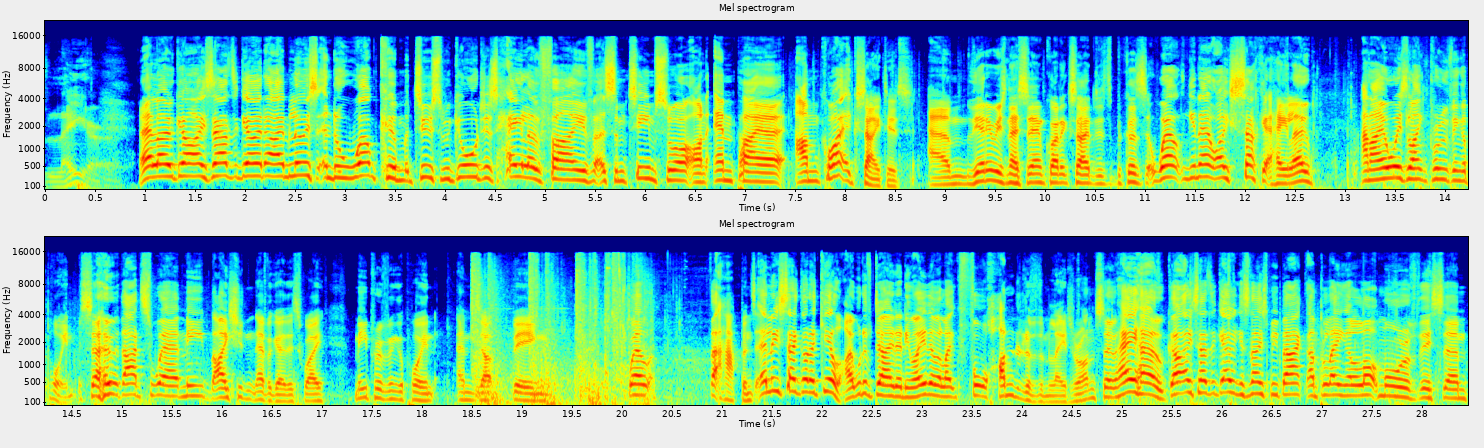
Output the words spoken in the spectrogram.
Slayer. Hello guys, how's it going? I'm Lewis and welcome to some gorgeous Halo 5, uh, some Team SWAT on Empire. I'm quite excited. Um, the only reason I say I'm quite excited is because, well, you know, I suck at Halo. And I always like proving a point. So that's where me, I shouldn't ever go this way. Me proving a point ends up being, well, that happens. At least I got a kill. I would have died anyway. There were like 400 of them later on. So hey ho, guys, how's it going? It's nice to be back. I'm playing a lot more of this um,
